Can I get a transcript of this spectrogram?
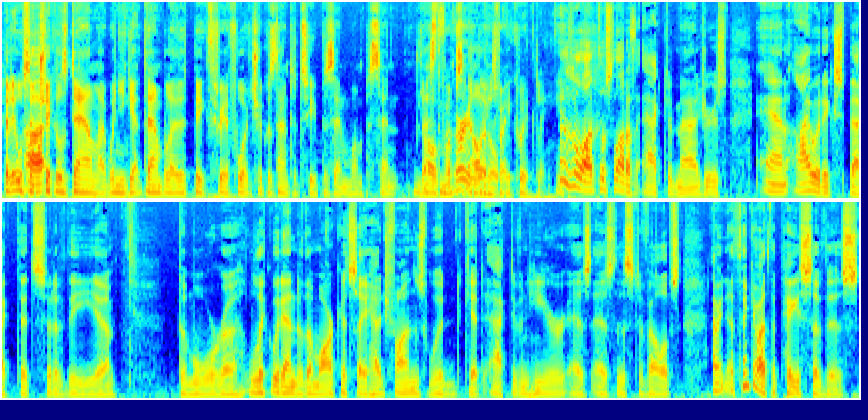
But it also Uh, trickles down. Like when you get down below those big three or four, it trickles down to two percent, one percent, less Oh, than one very little. very quickly. Yeah. There's a lot. There's a lot of active managers, and I would expect that sort of the uh, the more uh, liquid end of the market, say hedge funds, would get active in here as, as this develops. I mean, think about the pace of this.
